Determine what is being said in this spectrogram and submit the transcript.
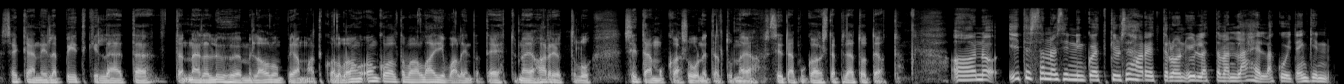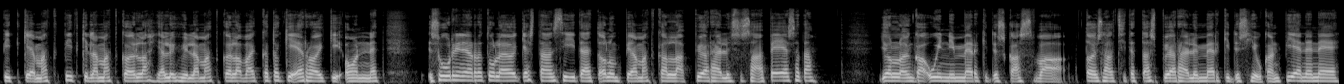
sekä niillä pitkillä että että näillä lyhyemmillä olympiamatkoilla? Vai on, onko oltava lajivalinta tehtynä ja harjoittelu sitä mukaan suunniteltuna ja sitä mukaan sitä pitää toteuttaa? Aa, no itse sanoisin, niin kuin, että kyllä se harjoittelu on yllättävän lähellä kuitenkin pitkiä mat- pitkillä matkoilla ja lyhyillä matkoilla, vaikka toki eroikin on. Et suurin ero tulee oikeastaan siitä, että olympiamatkalla pyöräilyssä saa peesata, jolloin uinnin merkitys kasvaa. Toisaalta sitten taas pyöräilyn merkitys hiukan pienenee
